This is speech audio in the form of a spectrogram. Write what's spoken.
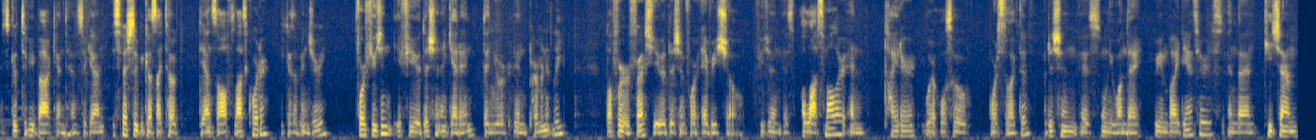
It's good to be back and dance again, especially because I took dance off last quarter because of injury. For Fusion, if you audition and get in, then you're in permanently. But for Refresh, you audition for every show. Fusion is a lot smaller and tighter. We're also more selective. Audition is only one day. We invite dancers and then teach them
